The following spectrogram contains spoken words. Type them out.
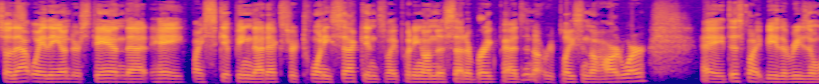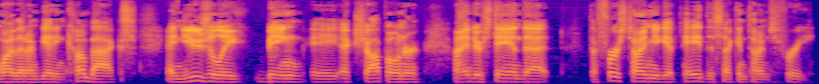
So that way they understand that, hey, by skipping that extra 20 seconds by putting on this set of brake pads and not replacing the hardware, hey, this might be the reason why that I'm getting comebacks. And usually being a ex shop owner, I understand that the first time you get paid, the second time's free.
